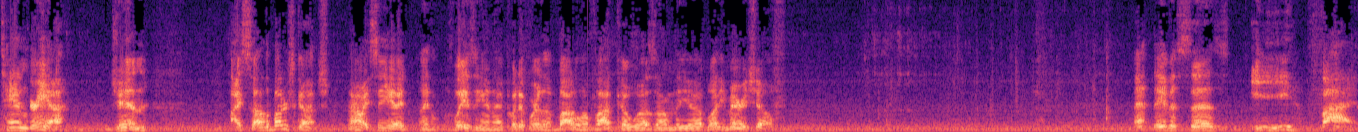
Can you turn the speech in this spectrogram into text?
Tanqueray gin, I saw the butterscotch. Now I see I, I was lazy and I put it where the bottle of vodka was on the uh, Bloody Mary shelf. Matt Davis says E5.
